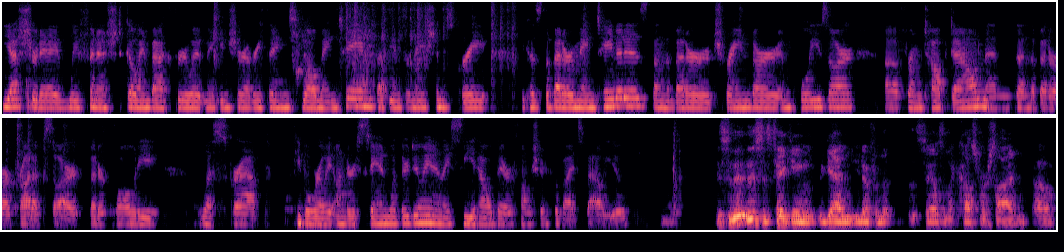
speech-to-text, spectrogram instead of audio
yesterday, we finished going back through it, making sure everything's well maintained, that the information's great. Because the better maintained it is, then the better trained our employees are uh, from top down, and then the better our products are, better quality, less scrap. People really understand what they're doing and they see how their function provides value. So this is taking, again, you know, from the, the sales and the customer side of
